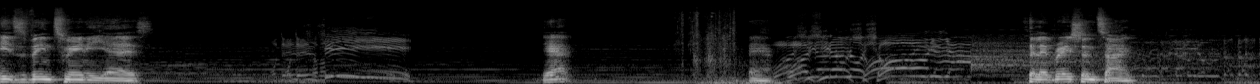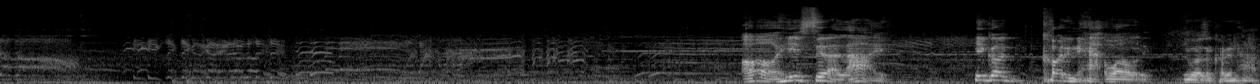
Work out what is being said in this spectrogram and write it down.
It's been 20 years. Yeah. Damn. Celebration time. Oh, he's still alive. He got cut in half. Well, he wasn't cut in half.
